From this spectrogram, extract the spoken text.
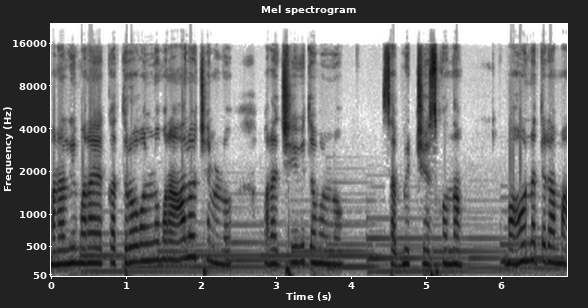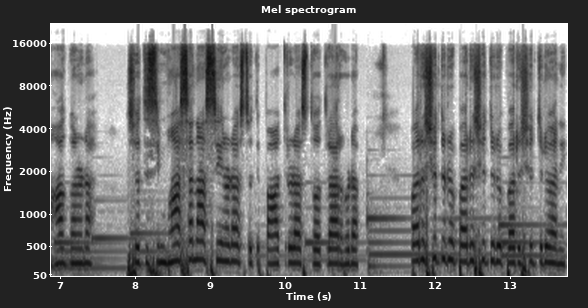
మనల్ని మన యొక్క త్రోవలను మన ఆలోచనలను మన జీవితములను సబ్మిట్ చేసుకుందాం. మహోన్నతుడ మహాగణుడ స్థుతి సింహాసనాసీనుడ స్థుతి పాత్రుడ స్తోత్రార్హుడ. పరిశుద్ధుడు పరిశుద్ధుడు పరిశుద్ధుడు అని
